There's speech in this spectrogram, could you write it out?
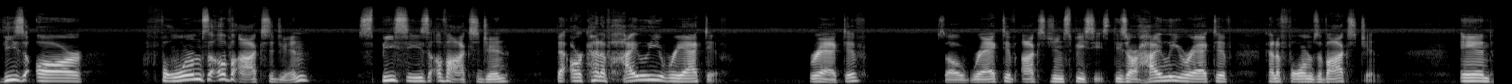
these are forms of oxygen, species of oxygen, that are kind of highly reactive. Reactive, so reactive oxygen species. These are highly reactive kind of forms of oxygen. And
